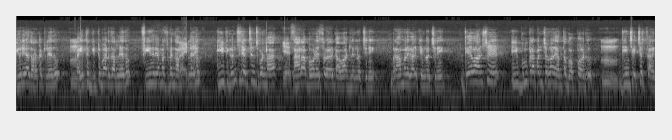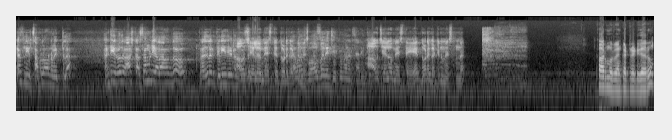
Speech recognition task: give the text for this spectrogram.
యూరియా దొరకట్లేదు. రైతు గిట్టుబాటు ధర లేదు. ఫీజు రియంబర్స్మెంట్ అందట్లేదు right. వీటి గురించి చర్చించకుండా. నారా భువనేశ్వర్ గారికి అవార్డులు ఎన్ని వచ్చినాయి? బ్రాహ్మణ్ గారికి ఎన్ని వచ్చినాయి? దేవాంశ్ ఈ భూ ప్రపంచంలో ఎంత గొప్పవాడు? Hmm. దీన్ని చర్చిస్తానికి అసలు ఈ సభలో ఉన్న వ్యక్తుల? అంటే ఈ రోజు రాష్ట్ర అసెంబ్లీ ఎలా ఉందో ప్రజలకు తెలియజేయడం ఆవు చేలో మేస్తే దూడ గట్టును మేస్తుంది? బాహుబలి చెప్పి మనం సార్. ఆవు చేలో మేస్తే దూడ గట్టును మేస్తుందా? కారుమూరు వెంకటరెడ్డి గారు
